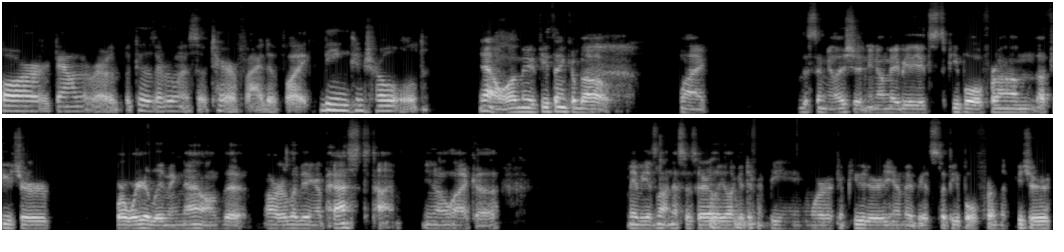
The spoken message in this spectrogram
far down the road because everyone is so terrified of like being controlled. Yeah. Well, I mean, if you think about like the simulation, you know, maybe it's people from a future where we're living now that are living a past time. You know, like a maybe it's not necessarily like a different being or a computer. You know, maybe it's the people from the future,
